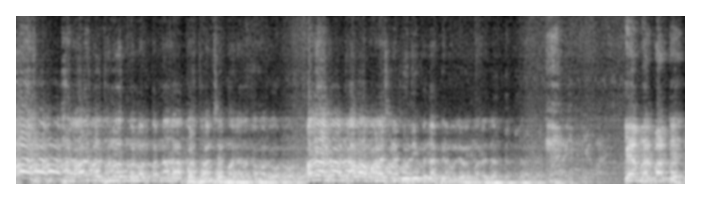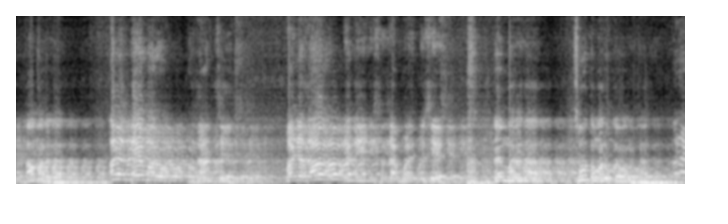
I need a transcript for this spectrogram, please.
આ રાજનો ધનોત બનોત કરનારા પ્રધાન છે મહારાજા તમારો. કારણ આવા માણસની બુદ્ધિ કદાપી ન લેવાય મહારાજા. કેમ હરપાલ દે હા મહારાજા. અરે તે મારો પ્રધાન છે. માટે જાઓ તેને એની સજા મળે પછી. એ મહારાજા શું તમારું કહેવાનું થાય છે? અરે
